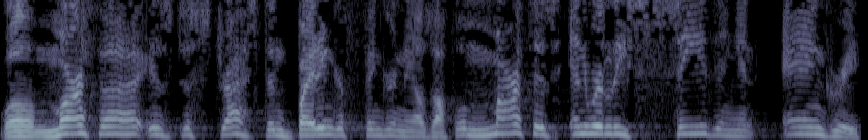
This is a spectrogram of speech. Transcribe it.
Well, Martha is distressed and biting her fingernails off. Well, Martha is inwardly seething and angry.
